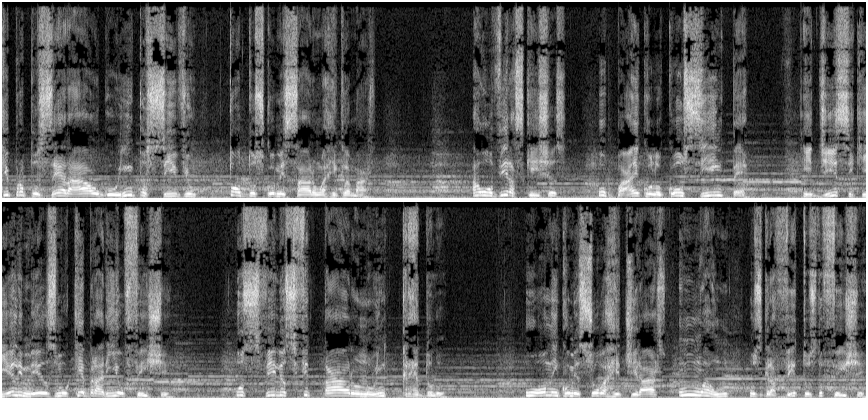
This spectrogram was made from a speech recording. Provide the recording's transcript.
que propusera algo impossível, todos começaram a reclamar. Ao ouvir as queixas, o pai colocou-se em pé e disse que ele mesmo quebraria o feixe. Os filhos fitaram-no incrédulo. O homem começou a retirar um a um os gravetos do feixe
